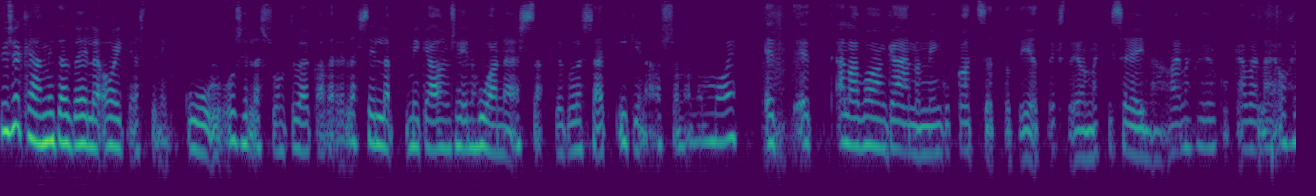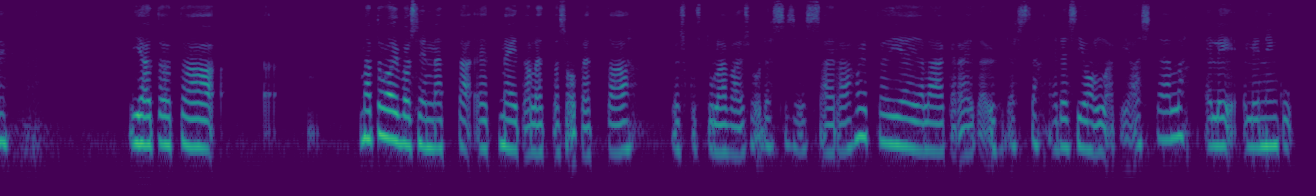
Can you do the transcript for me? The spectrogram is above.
kysykää, mitä teille oikeasti niin kuuluu sille sun työkaverille, sillä mikä on siinä huoneessa, jolle sä et ikinä ole sanonut moi. Et, et, älä vaan käännä niin katsetta, tiettekö jonnekin seinään aina, kun joku kävelee ohi. Ja tota, mä toivoisin, että, että meitä alettaisiin opettaa joskus tulevaisuudessa siis sairaanhoitajia ja lääkäreitä yhdessä, edes jollakin asteella. Eli, eli niin kuin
